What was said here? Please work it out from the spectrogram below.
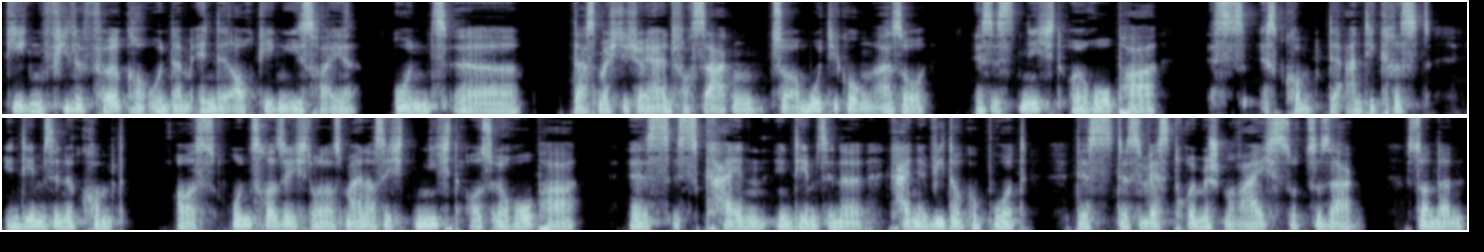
gegen viele Völker und am Ende auch gegen Israel. Und äh, das möchte ich euch einfach sagen zur Ermutigung. Also es ist nicht Europa, es, es kommt der Antichrist in dem Sinne kommt aus unserer Sicht oder aus meiner Sicht nicht aus Europa. Es ist kein, in dem Sinne, keine Wiedergeburt des, des Weströmischen Reichs sozusagen, sondern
